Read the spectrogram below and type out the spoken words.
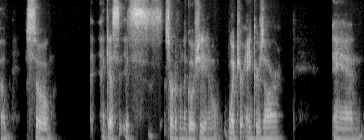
Uh, so I guess it's sort of a negotiating what your anchors are and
